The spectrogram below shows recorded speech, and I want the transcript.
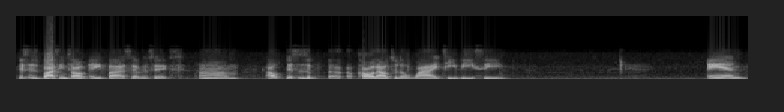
This is Boxing Talk 8576. Um, this is a, a, a, call out to the YTBC and,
